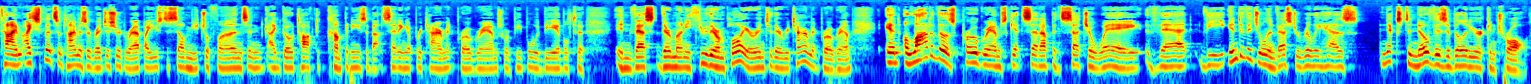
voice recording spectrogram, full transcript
time, I spent some time as a registered rep. I used to sell mutual funds and I'd go talk to companies about setting up retirement programs where people would be able to invest their money through their employer into their retirement program. And a lot of those programs get set up in such a way that the individual investor really has next to no visibility or control.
